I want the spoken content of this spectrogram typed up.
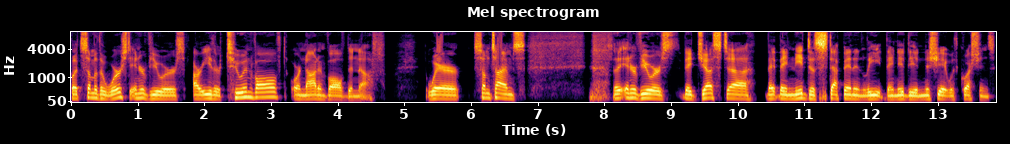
but some of the worst interviewers are either too involved or not involved enough, where sometimes the interviewers they just uh, they, they need to step in and lead. They need to initiate with questions.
